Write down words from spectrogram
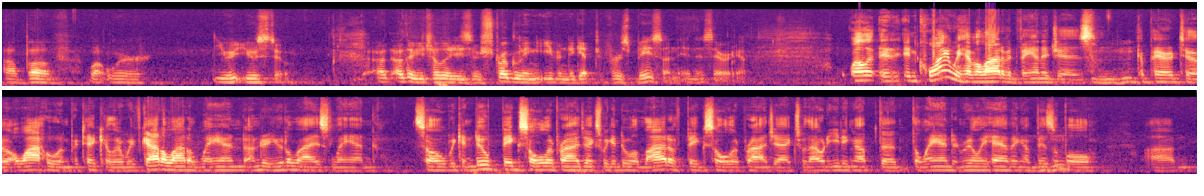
above what we're used to. Other utilities are struggling even to get to first base on, in this area. Well, in, in Kauai, we have a lot of advantages compared to Oahu in particular. We've got a lot of land, underutilized land. So we can do big solar projects. We can do a lot of big solar projects without eating up the, the land and really having a visible um,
